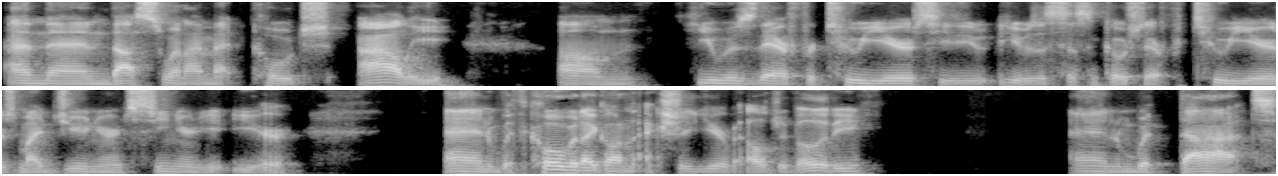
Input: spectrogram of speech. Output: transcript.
and then that's when I met Coach Ali. Um, he was there for two years. He he was assistant coach there for two years, my junior and senior year. And with COVID, I got an extra year of eligibility. And with that,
